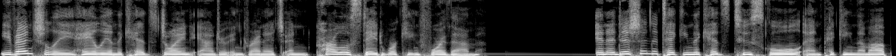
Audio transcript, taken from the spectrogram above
Eventually, Haley and the kids joined Andrew in Greenwich, and Carlos stayed working for them. In addition to taking the kids to school and picking them up,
